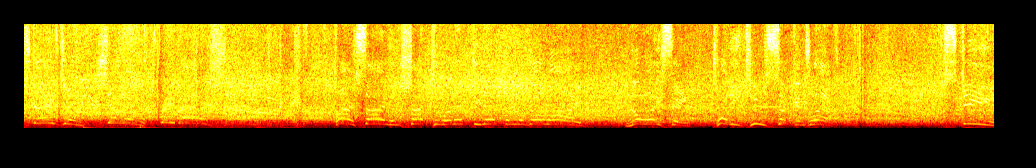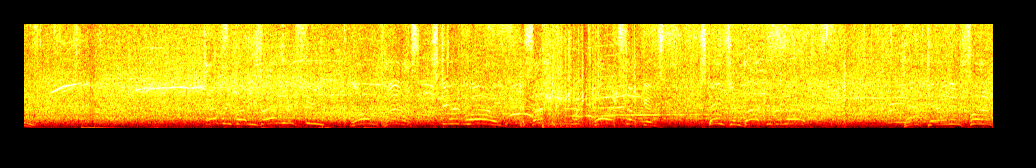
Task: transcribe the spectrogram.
Stajan. Shooting. Rebound. Far side and shot to an empty net, but it'll go wide. No icing. 22 seconds left. Steen. Everybody's on their feet. Long pass. Steered wide. Suddenly with 12 seconds. Stajan back to the net. Can't get it in front.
